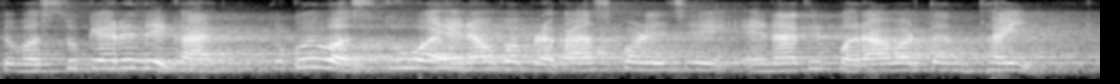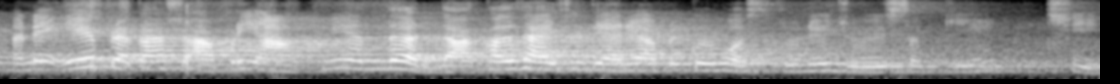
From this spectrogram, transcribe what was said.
તો વસ્તુ ક્યારે દેખાય? તો કોઈ વસ્તુ હોય, એના ઉપર પ્રકાશ પડે છે, એનાથી પરાવર્તન થઈ અને એ પ્રકાશ આપણી આંખની અંદર દાખલ થાય છે ત્યારે આપણે કોઈ વસ્તુને જોઈ શકીએ છીએ.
